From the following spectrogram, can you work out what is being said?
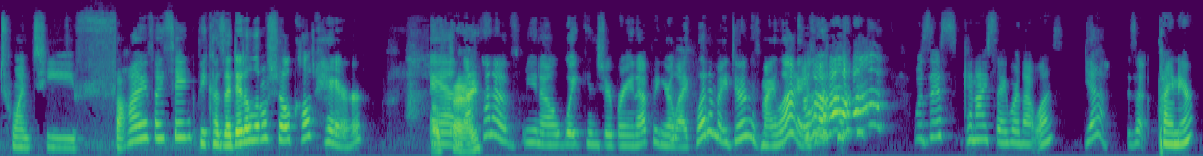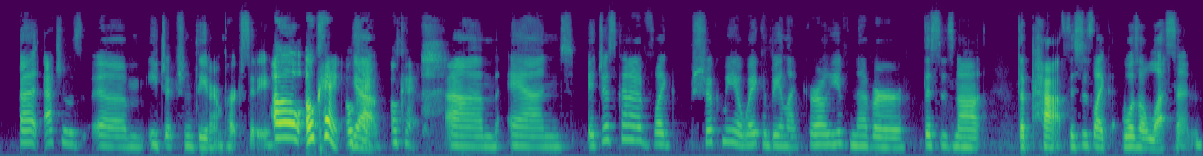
25, I think, because I did a little show called Hair. And Okay. that kind of, you know, wakens your brain up and you're like, what am I doing with my life? was this? Can I say where that was? yeah. Is that Pioneer? Uh, actually, it was um, Egyptian Theater in Park City. Oh, okay. Okay. Yeah. Okay. Um, and it just kind of like shook me awake and being like, girl, you've never, this is not the path. This is like, was a lesson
